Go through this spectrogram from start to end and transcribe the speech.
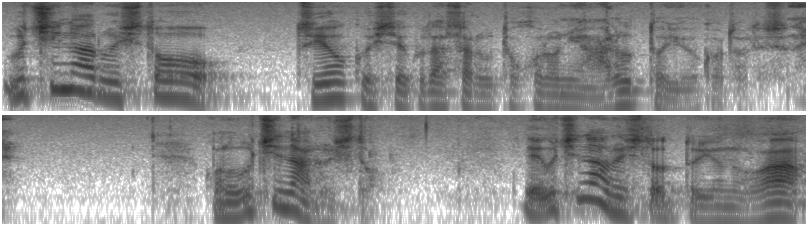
内なる人を強くしてくださるところにあるということですね。この内なる人で内なる人というのは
